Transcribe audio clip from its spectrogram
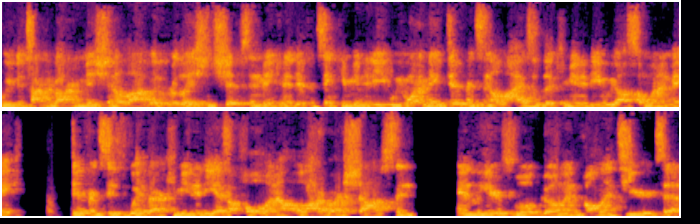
we've been talking about our mission a lot with relationships and making a difference in community. We want to make difference in the lives of the community. We also want to make differences with our community as a whole. And a lot of our shops and, and leaders will go and volunteer to,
